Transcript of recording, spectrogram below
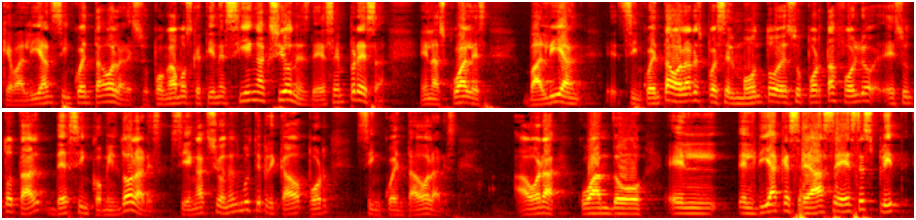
que valían 50 dólares, supongamos que tiene 100 acciones de esa empresa en las cuales valían 50 eh, dólares, pues el monto de su portafolio es un total de 5 mil dólares. 100 acciones multiplicado por 50 dólares. Ahora, cuando el, el día que se hace ese split,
